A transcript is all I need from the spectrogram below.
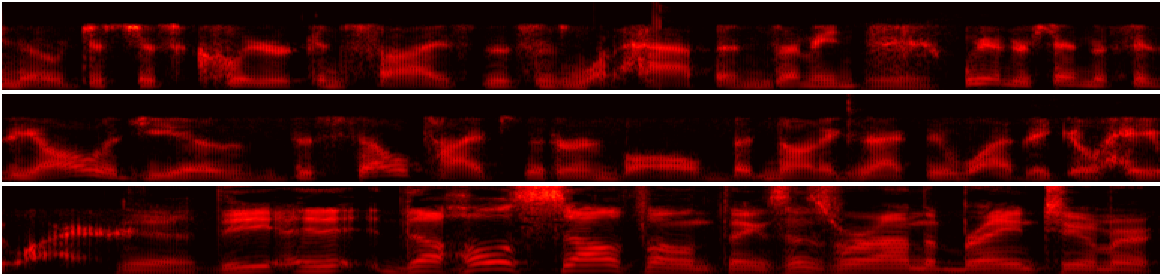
you know, just just clear, concise. This is what happens. I mean, mm. we understand the physiology of the cell types that are involved, but not exactly why they go haywire. Yeah, the uh, the whole cell phone thing. Since we're on the brain tumor,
